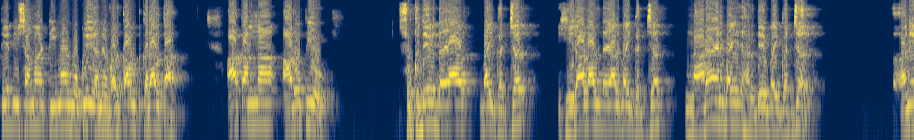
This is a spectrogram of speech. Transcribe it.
તે દિશામાં ટીમો મોકલી અને વર્કઆઉટ કરાવતા આ કામના આરોપીઓ સુખદેવ દયાળભાઈ ગજ્જર, હીરાલાલ દયાળભાઈ ગજ્જર, નારાયણભાઈ હરદેવભાઈ ગજ્જર અને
